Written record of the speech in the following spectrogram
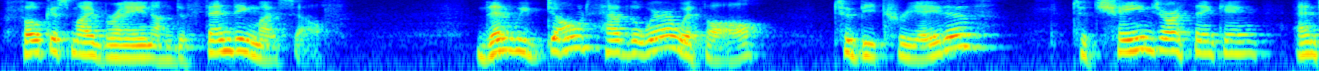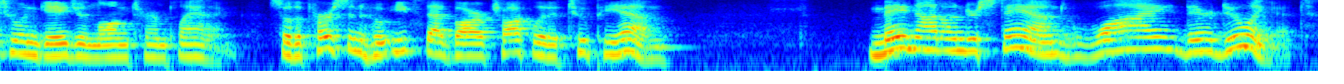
focus my brain on defending myself, then we don't have the wherewithal to be creative, to change our thinking, and to engage in long term planning. So the person who eats that bar of chocolate at 2 p.m. may not understand why they're doing it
